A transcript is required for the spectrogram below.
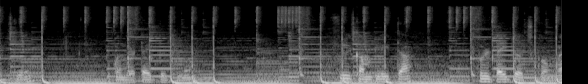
ஓகே. கொஞ்சம் டைட் வச்சுக்கணும் ஃபுல் கம்ப்ளீட்டாக ஃபுல் டைட் வச்சுக்கோங்க.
